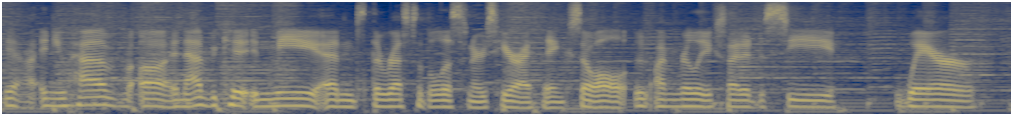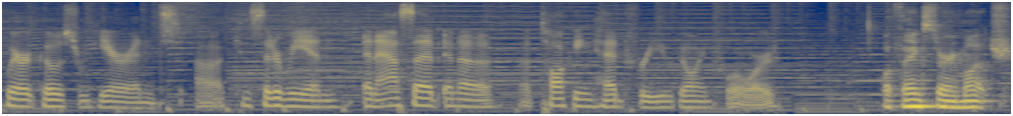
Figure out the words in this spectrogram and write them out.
Yeah, and you have uh, an advocate in me and the rest of the listeners here, I think. So I'll, I'm really excited to see where where it goes from here, and uh, consider me an, an asset and a, a talking head for you going forward. Well, thanks very much.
